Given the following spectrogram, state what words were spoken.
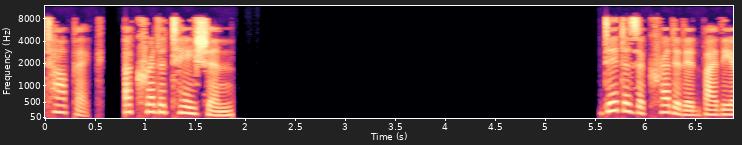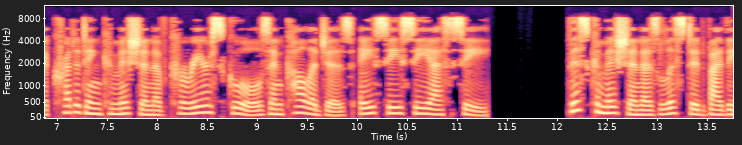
Topic: Accreditation. DIT is accredited by the Accrediting Commission of Career Schools and Colleges ACCSC. This commission is listed by the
